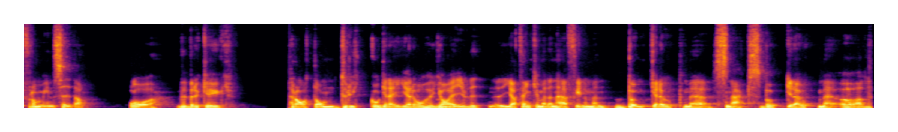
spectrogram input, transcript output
från min sida. Och vi brukar ju prata om dryck och grejer och jag är ju lite, jag tänker med den här filmen bunkra upp med snacks, bunkra upp med öl.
